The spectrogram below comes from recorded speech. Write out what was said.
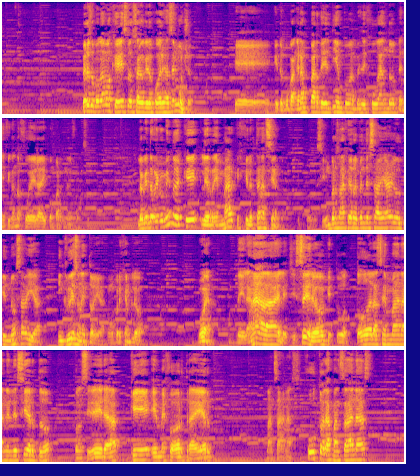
Pero supongamos que esto es algo que los jugadores hacen mucho. Que, que te ocupan gran parte del tiempo en vez de jugando, planificando afuera y compartiendo información. Lo que te recomiendo es que le remarques que lo están haciendo. Si un personaje de repente sabe algo que no sabía, incluyes una historia. Como por ejemplo, bueno, de la nada, el hechicero que estuvo toda la semana en el desierto considera que es mejor traer manzanas. Justo las manzanas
